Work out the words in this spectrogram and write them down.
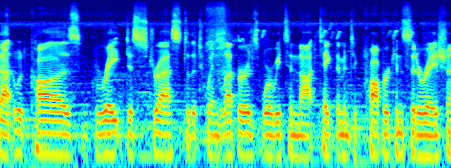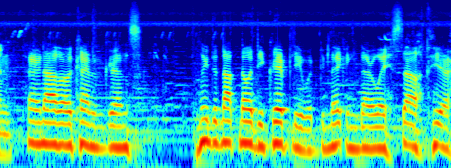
that would cause great distress to the twin leopards were we to not take them into proper consideration? Taranaro kind of grins. We did not know the Grippli would be making their way south here.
